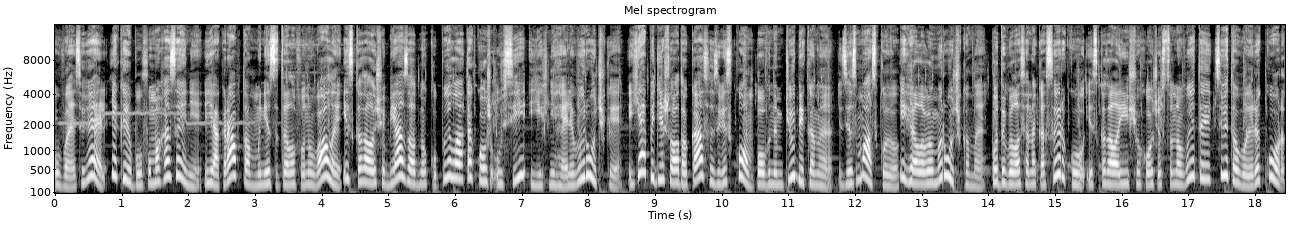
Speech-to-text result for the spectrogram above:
увесь гель, який був у магазині. Як раптом мені зателефонували і сказали, щоб я заодно купила також усі їхні гелєві ручки. Я підійшла до каси з візком, повним тюбіками зі змазкою і гелевими ручками. Подивилася на касирку і сказала їй, що хочу встановити світовий рекорд.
